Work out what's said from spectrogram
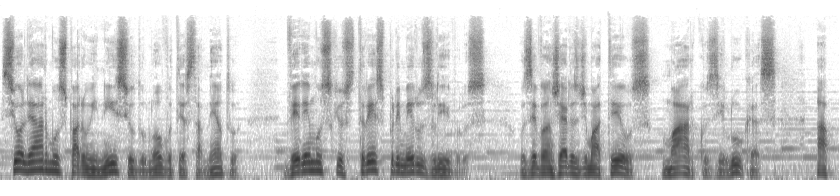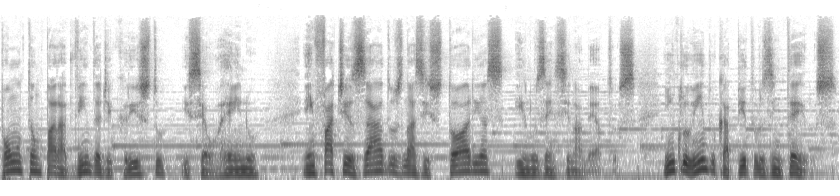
Se olharmos para o início do Novo Testamento, veremos que os três primeiros livros, os evangelhos de Mateus, Marcos e Lucas, apontam para a vinda de Cristo e seu reino enfatizados nas histórias e nos ensinamentos, incluindo capítulos inteiros.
